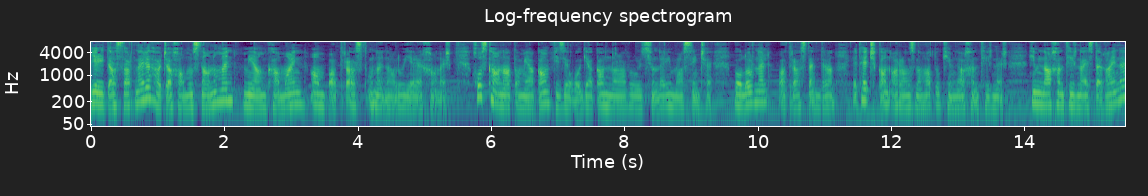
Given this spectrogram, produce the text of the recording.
Երիտասարդները հաճախ ամուսնանում են միանգամայն անպատրաստ ունենալու երեխաներ։ Խոսքը անատոմիական, ֆիզիոլոգիական հնարավորությունների մասին չէ։ Բոլորն էլ պատրաստ են դրան, եթե չկան առանձնահատուկ հիմնախնդիրներ։ Հիմնախնդիրն այստեղ այն է,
